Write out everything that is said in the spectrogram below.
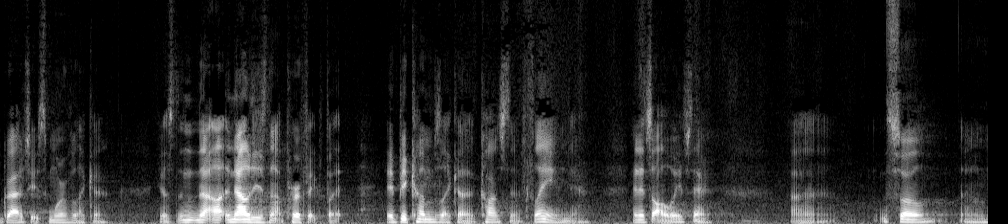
gradually it's more of like a, know, the analogy is not perfect, but it becomes like a constant flame there, and it's always there. Uh, so um,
